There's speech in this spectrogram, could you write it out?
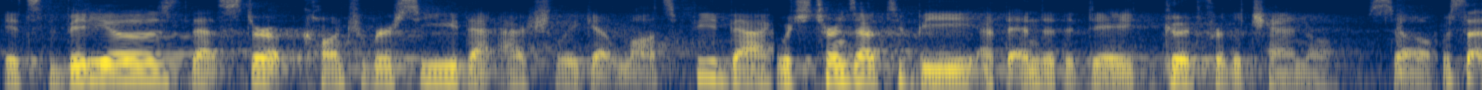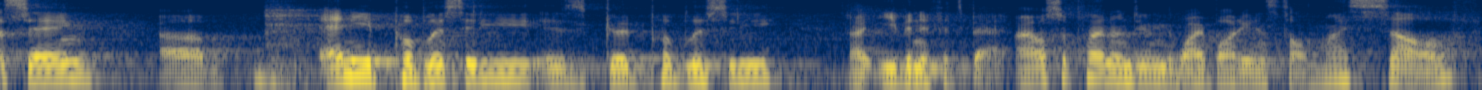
it's the videos that stir up controversy that actually get lots of feedback, which turns out to be, at the end of the day, good for the channel. So what's that saying? Uh, any publicity is good publicity uh, even if it's bad. I also plan on doing the wide body install myself,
